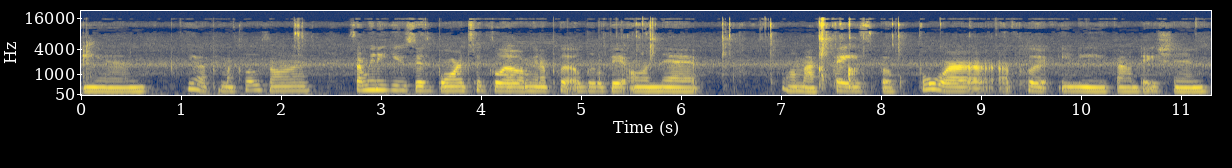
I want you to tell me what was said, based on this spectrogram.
and yeah, put my clothes on. So I'm going to use this Born to Glow. I'm going to put a little bit on that on my face before I put any foundation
